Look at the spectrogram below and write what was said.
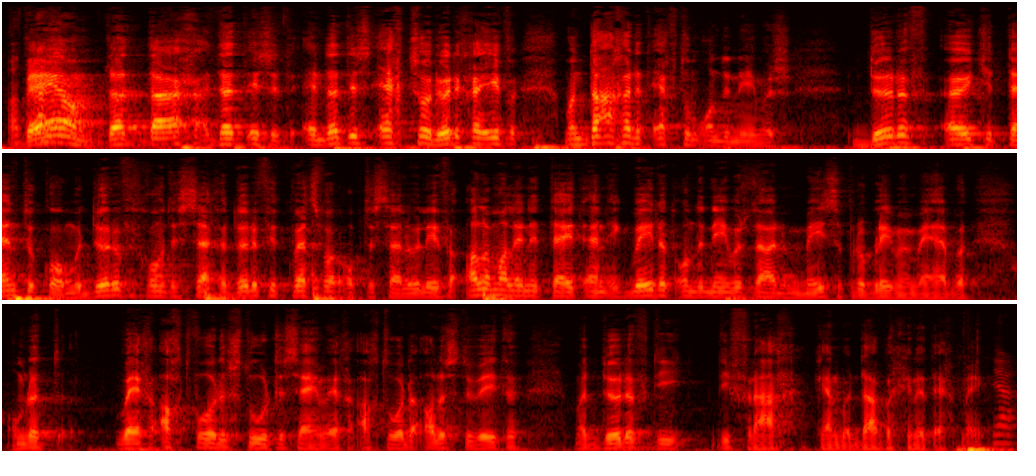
Want Bam, dat, daar, dat is het. En dat is echt, sorry hoor, ik ga even, want daar gaat het echt om ondernemers. Durf uit je tent te komen. Durf het gewoon te zeggen. Durf je kwetsbaar op te stellen. We leven allemaal in een tijd. En ik weet dat ondernemers daar de meeste problemen mee hebben. Omdat wij geacht worden stoer te zijn. Wij geacht worden alles te weten. Maar durf die, die vraag kennen. Daar begint het echt mee. Ja.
